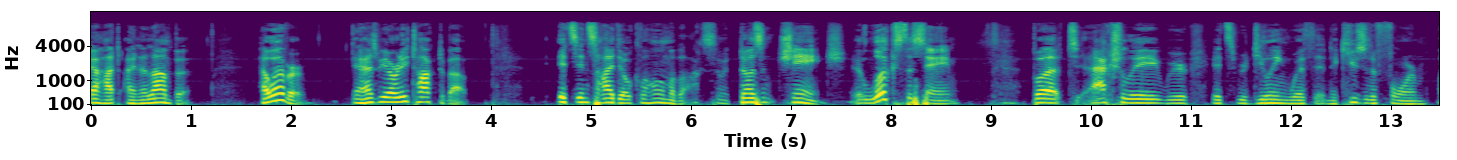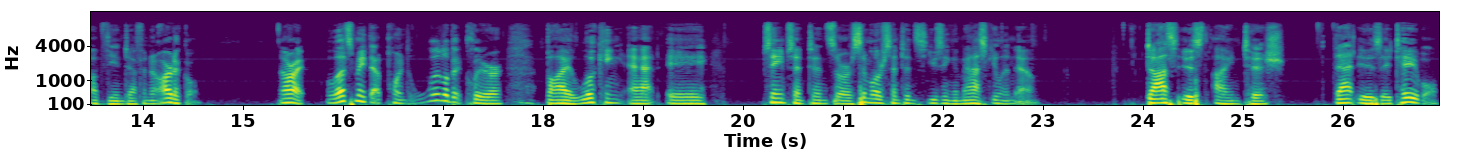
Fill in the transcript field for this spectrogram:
Er hat eine Lampe. However, as we already talked about, it's inside the Oklahoma box, so it doesn't change. It looks the same, but actually we're it's we're dealing with an accusative form of the indefinite article. All right, well, let's make that point a little bit clearer by looking at a same sentence or a similar sentence using a masculine noun. Das ist ein Tisch. That is a table.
